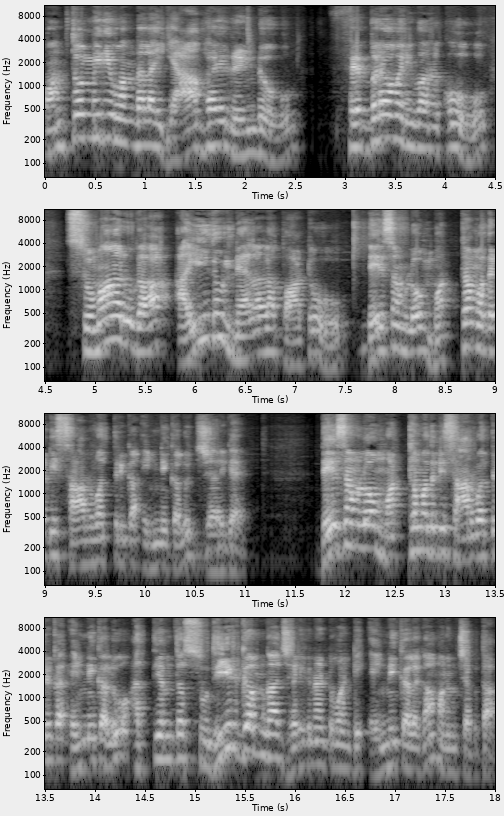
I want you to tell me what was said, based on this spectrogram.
పంతొమ్మిది వందల యాభై రెండు ఫిబ్రవరి వరకు సుమారుగా ఐదు నెలల పాటు దేశంలో మొట్టమొదటి సార్వత్రిక ఎన్నికలు జరిగాయి. దేశంలో మొట్టమొదటి సార్వత్రిక ఎన్నికలు అత్యంత సుదీర్ఘంగా జరిగినటువంటి ఎన్నికలుగా మనం చెబుతాం.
